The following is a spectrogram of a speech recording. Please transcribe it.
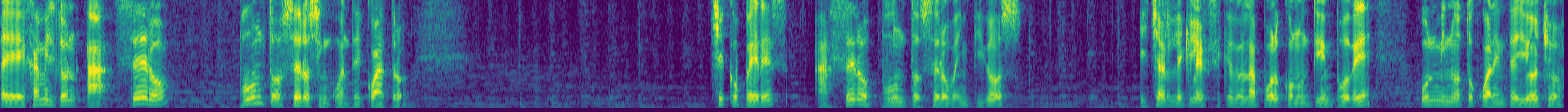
eh, Hamilton a 0.054, Checo Pérez a 0.022 y Charles Leclerc se quedó en la pole con un tiempo de 1 minuto 48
